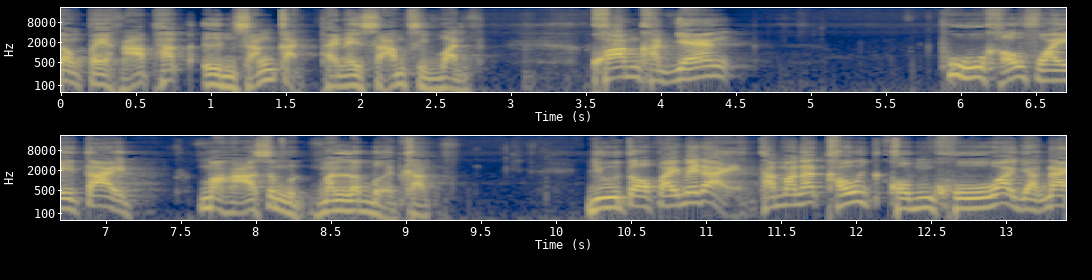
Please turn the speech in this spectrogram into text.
ต้องไปหาพักอื่นสังกัดภายใน 30 วัน ความขัดแย้งภูเขาไฟใต้มหาสมุทรมันระเบิดครับ อยู่ต่อไปไม่ได้ ธรรมนัฐเขาข่มขู่ว่าอยากได้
